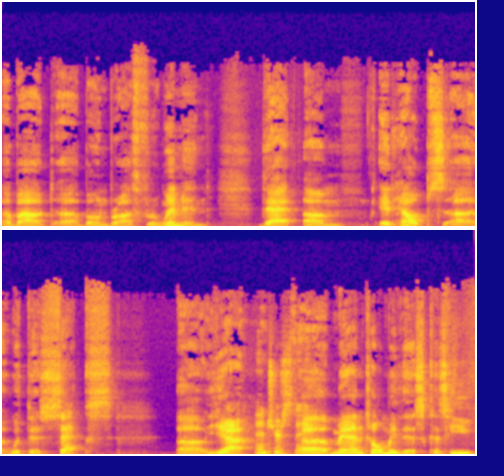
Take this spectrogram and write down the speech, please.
about uh, bone broth for women that um, it helps uh, with their sex. Uh, yeah, Interesting. a man told me this because he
